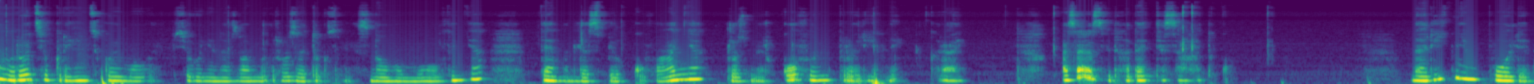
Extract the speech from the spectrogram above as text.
на уроці української мови. Сьогодні у нас з вами розвиток змісного мовлення, тема для спілкування, розмірковую про рідний край. А зараз відгадайте загадку. На ріднім полі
